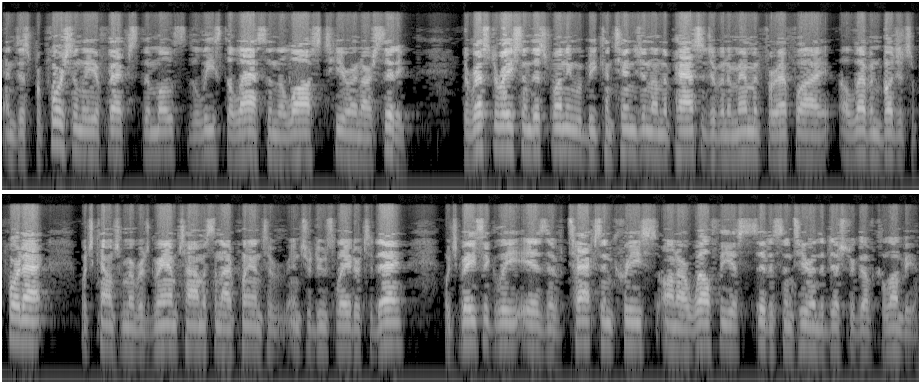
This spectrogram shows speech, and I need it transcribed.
and disproportionately affects the most, the least, the last, and the lost here in our city. The restoration of this funding would be contingent on the passage of an amendment for FY 11 Budget Support Act, which Council Members Graham, Thomas, and I plan to introduce later today, which basically is a tax increase on our wealthiest citizens here in the District of Columbia.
